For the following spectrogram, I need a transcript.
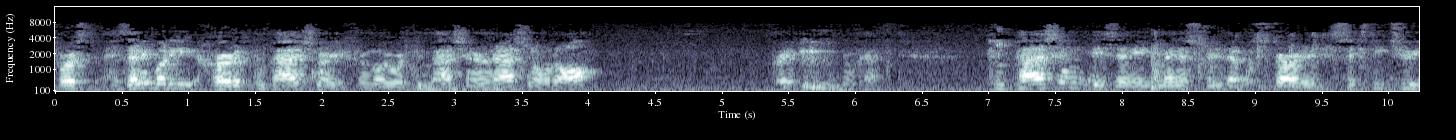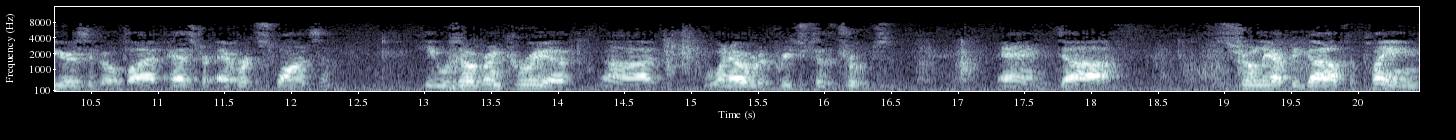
first, has anybody heard of Compassion? Are you familiar with Compassion International at all? Great. Okay. Compassion is a ministry that was started 62 years ago by Pastor Everett Swanson. He was over in Korea, uh, went over to preach to the troops. And uh, shortly after he got off the plane,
